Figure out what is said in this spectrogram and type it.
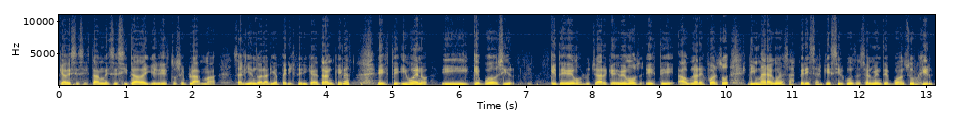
que a veces es tan necesitada y que esto se plasma saliendo al área periférica de Tranqueras. Este, y bueno, ¿y qué puedo decir? que debemos luchar, que debemos este, aunar esfuerzos, limar algunas asperezas que circunstancialmente puedan surgir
